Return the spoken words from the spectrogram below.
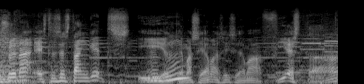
que suena, este es Stan Getz. Y el tema se llama así, se llama Fiesta.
